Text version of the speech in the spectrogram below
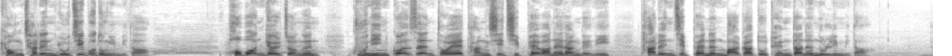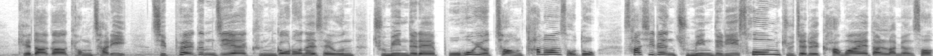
경찰은 요지부동입니다. 법원 결정은 군 인권센터의 당시 집회만 해당되니 다른 집회는 막아도 된다는 논리입니다. 게다가 경찰이 집회 금지의 근거로 내세운 주민들의 보호 요청 탄원서도 사실은 주민들이 소음 규제를 강화해 달라면서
